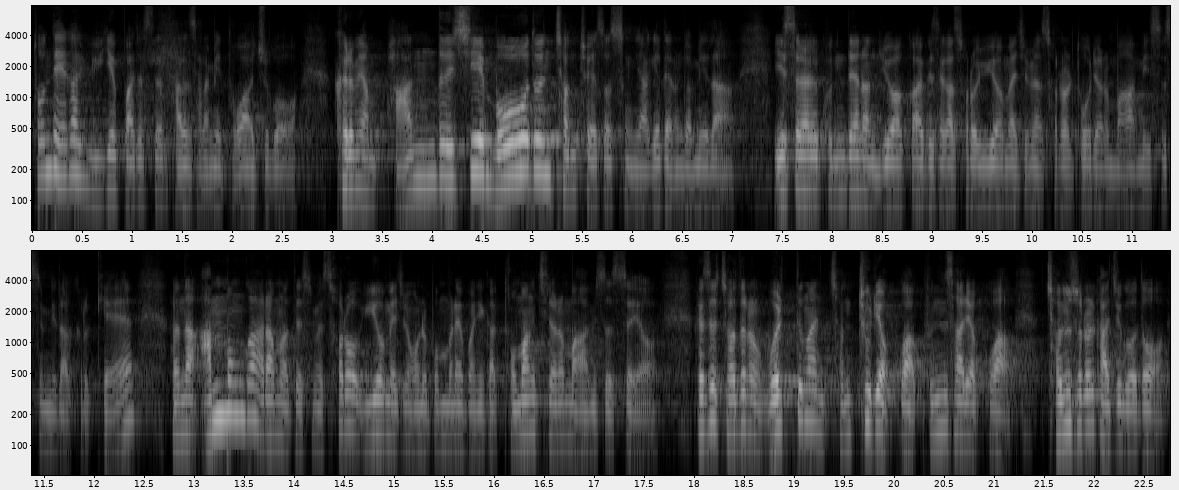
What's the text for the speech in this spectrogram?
또 내가 위기에 빠졌을 때 다른 사람이 도와주고 그러면 반드시 모든 전투에서 승리하게 되는 겁니다. 이스라엘 군대는 유학과 아비세가 서로 위험해지면 서로를 도우려는 마음이 있었습니다. 그렇게 그러나 암몬과 아람은 어땠으면 서로 위험해지면 오늘 본문에 보니까 도망치려는 마음이 있었어요. 그래서 저들은 월등한 전투력과 군사력과 전술을 가지고도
